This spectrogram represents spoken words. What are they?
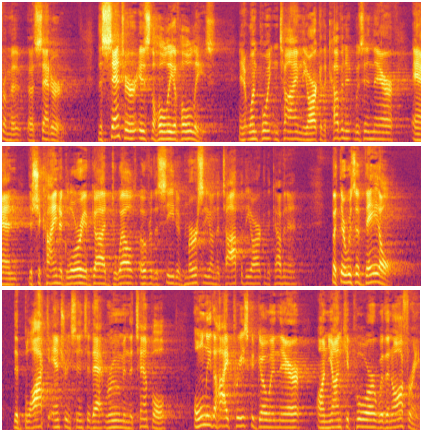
from a, a center. The center is the Holy of Holies. And at one point in time, the Ark of the Covenant was in there and the Shekinah glory of God dwelt over the seat of mercy on the top of the Ark of the Covenant. But there was a veil that blocked entrance into that room in the temple Only the high priest could go in there on Yom Kippur with an offering.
